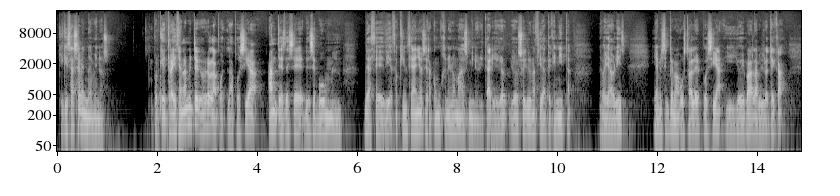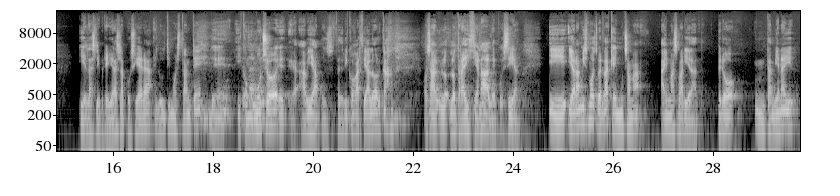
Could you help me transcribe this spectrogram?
que quizás se vende menos. Porque tradicionalmente creo que la, la poesía antes de ese, de ese boom de hace 10 o 15 años era como un género más minoritario. Yo, yo, soy de una ciudad pequeñita, de Valladolid, y a mí siempre me ha gustado leer poesía y yo iba a la biblioteca y en las librerías la poesía era el último estante de, y como mucho eh, eh, había pues Federico García Lorca, o sea, lo, tradicional de poesía. Y, ahora mismo es verdad que hay mucha más, hay más variedad, pero mm, también hay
